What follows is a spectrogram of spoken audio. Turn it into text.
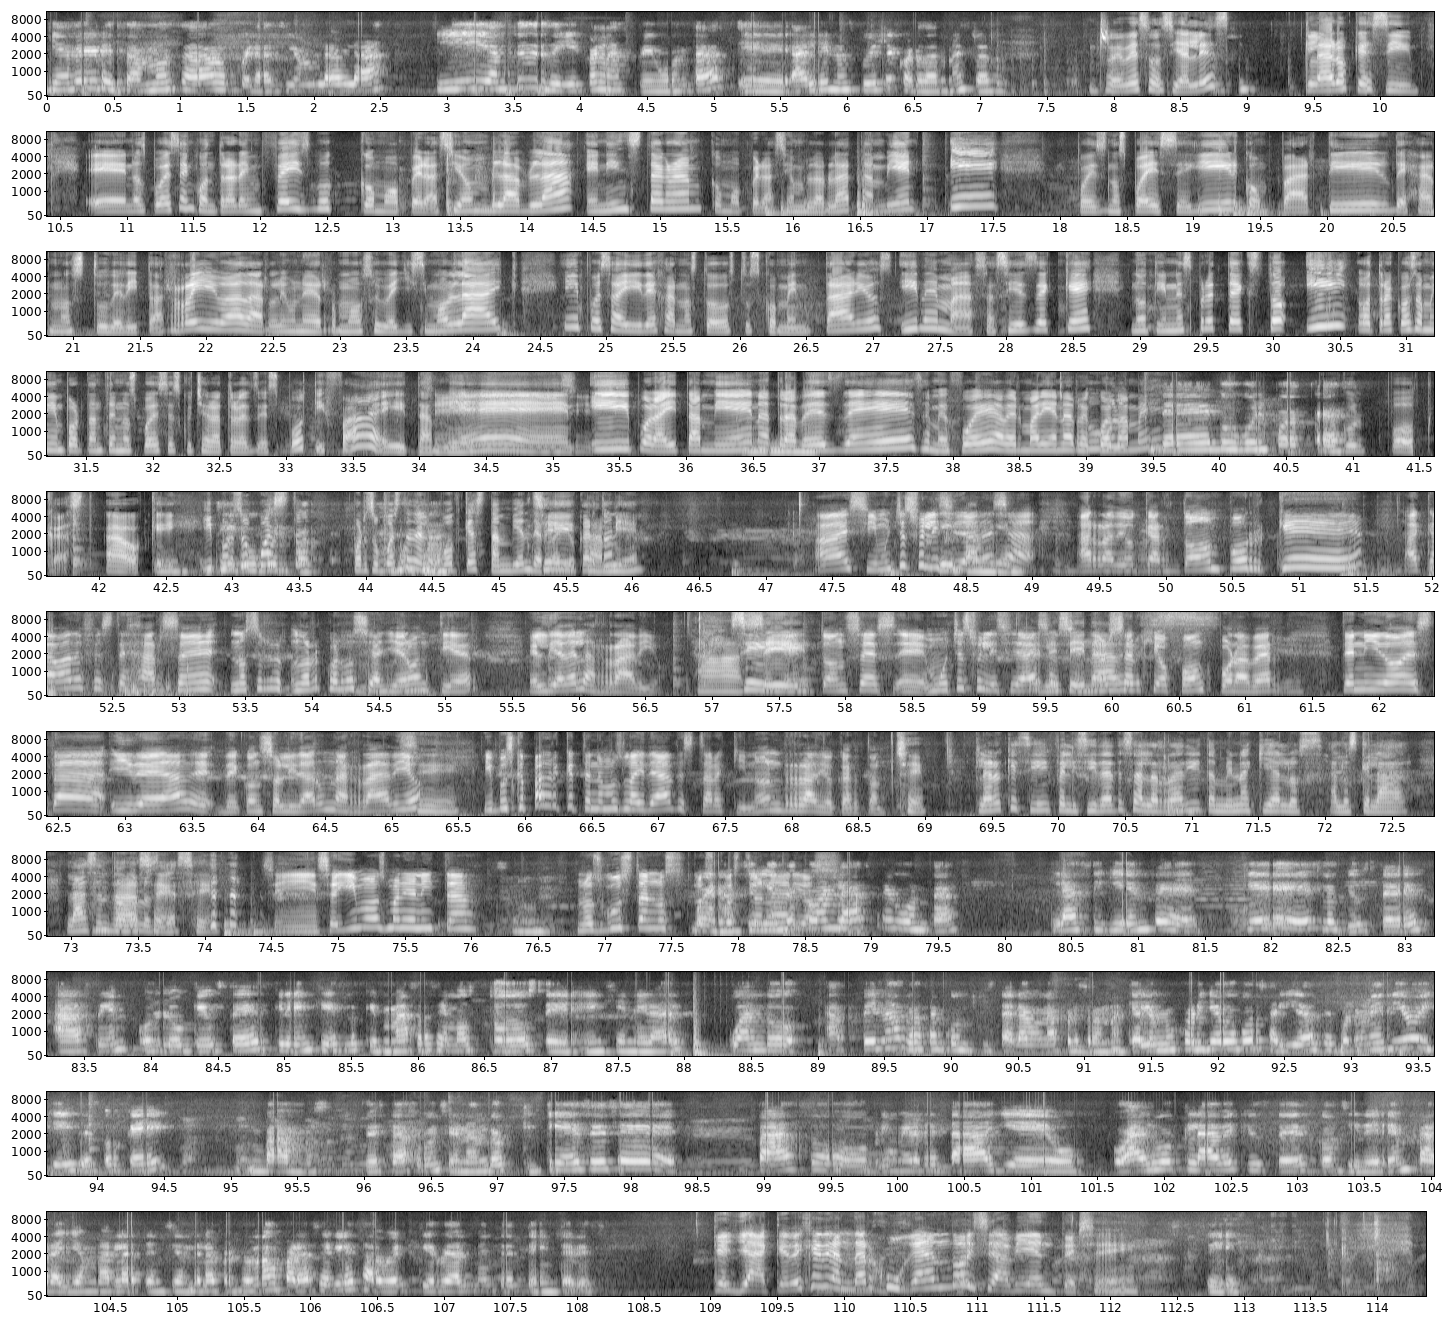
Ya regresamos a Operación Bla Bla. Y antes de seguir con las preguntas, eh, Ale, ¿nos puedes recordar nuestras redes sociales? Claro que sí. Eh, nos puedes encontrar en Facebook como Operación Bla Bla, en Instagram como Operación Bla Bla también. Y pues nos puedes seguir, compartir, dejarnos tu dedito arriba, darle un hermoso y bellísimo like y pues ahí dejarnos todos tus comentarios y demás. Así es de que no tienes pretexto y otra cosa muy importante nos puedes escuchar a través de Spotify también y por ahí también a través de se me fue, a ver Mariana, recuérdame. De Google Podcast. Google Podcast. Ah, ok. Y por supuesto, por supuesto en el podcast también de Radio Cartón. También. Ay, sí, muchas felicidades a, Radio Cartón porque acaba de festejarse, no sé, no recuerdo si ayer o antier, el Día de la Radio. Ah, sí. Entonces, eh, muchas felicidades, al señor Sergio Funk por haber tenido esta idea de, consolidar una radio. Y pues qué padre que tenemos la idea de estar aquí, ¿no? En Radio Cartón. Sí. Claro que sí, felicidades a la radio y también aquí a los a los que la, hacen todos los días. Sí. seguimos, Marianita. Nos gustan los, los bueno, Siguiendo con las preguntas, la siguiente es, ¿qué es lo que ustedes hacen o lo que ustedes creen que es lo que más hacemos todos eh, en general cuando apenas vas a conquistar a una persona? Que a lo mejor ya hubo salidas de por medio y que dices, ok, vamos, te está funcionando. qué es ese paso o primer detalle o, algo clave que ustedes consideren para llamar la atención de la persona o para hacerle saber que realmente te interesa? Que ya, que deje de andar jugando y se aviente. Sí. Sí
